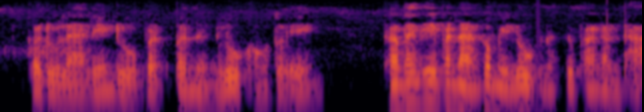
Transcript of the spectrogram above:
ๆ ก็ดูแลเลี้ยงดูประหนึ่งลูกของตัวเอง ทั้งทั้งที่พระนางก็มีลูกนะคือพระนันทะ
